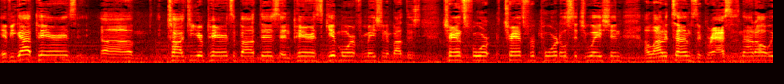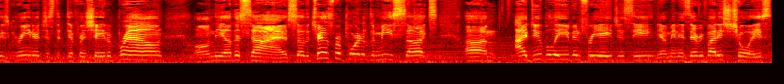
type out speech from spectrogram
if you got parents, um, talk to your parents about this and parents get more information about this transfer transfer portal situation a lot of times the grass is not always greener just a different shade of brown on the other side so the transfer portal to me sucks um, I do believe in free agency. I mean, it's everybody's choice,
